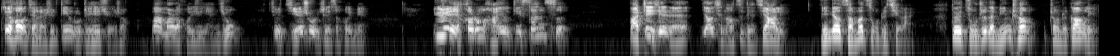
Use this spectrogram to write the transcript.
最后，蒋介石叮嘱这些学生慢慢的回去研究，就结束了这次会面。于是，贺中涵又第三次把这些人邀请到自己的家里，研究怎么组织起来。对组织的名称、政治纲领、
